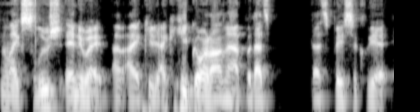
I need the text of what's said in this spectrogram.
And like solution anyway, I, I could I could keep going on that, but that's that's basically it.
